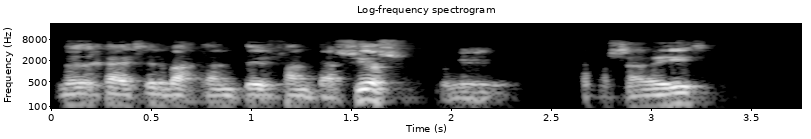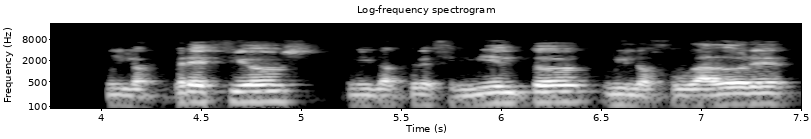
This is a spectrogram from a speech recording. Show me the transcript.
no deja de ser bastante fantasioso, porque, como sabéis, ni los precios, ni los crecimientos, ni los jugadores,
